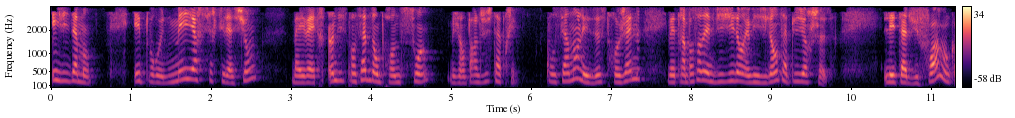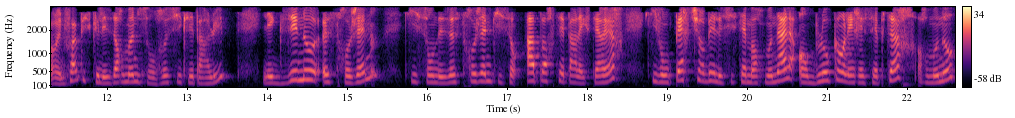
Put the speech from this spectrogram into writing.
évidemment. Et pour une meilleure circulation, bah, il va être indispensable d'en prendre soin, mais j'en parle juste après. Concernant les œstrogènes, il va être important d'être vigilant et vigilante à plusieurs choses l'état du foie, encore une fois, puisque les hormones sont recyclées par lui, les xénoœstrogènes, qui sont des œstrogènes qui sont apportés par l'extérieur, qui vont perturber le système hormonal en bloquant les récepteurs hormonaux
